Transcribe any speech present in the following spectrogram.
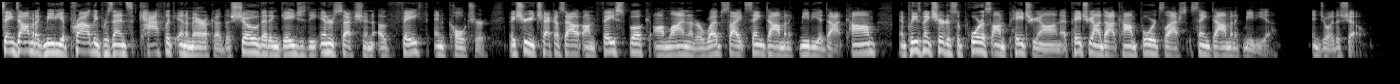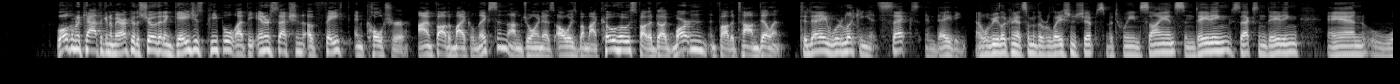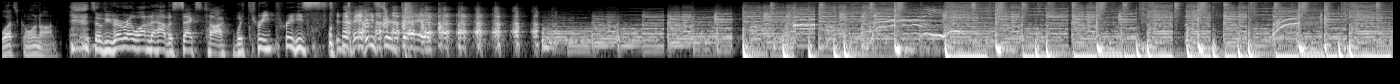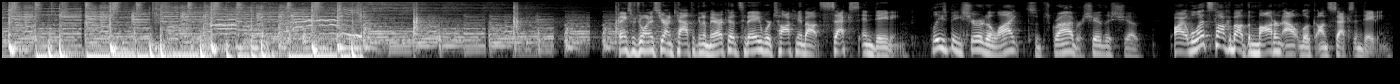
St. Dominic Media proudly presents Catholic in America, the show that engages the intersection of faith and culture. Make sure you check us out on Facebook, online at our website, stdominicmedia.com, and please make sure to support us on Patreon at patreon.com forward slash St. Dominic Media. Enjoy the show. Welcome to Catholic in America, the show that engages people at the intersection of faith and culture. I'm Father Michael Nixon. I'm joined as always by my co host, Father Doug Martin and Father Tom Dillon. Today, we're looking at sex and dating. And we'll be looking at some of the relationships between science and dating, sex and dating, and what's going on. So, if you've ever wanted to have a sex talk with three priests, today's your day. Thanks for joining us here on Catholic in America. Today we're talking about sex and dating. Please be sure to like, subscribe, or share this show. All right, well, let's talk about the modern outlook on sex and dating.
